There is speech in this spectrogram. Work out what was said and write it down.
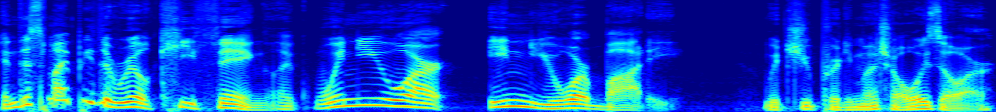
And this might be the real key thing. Like when you are in your body, which you pretty much always are,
